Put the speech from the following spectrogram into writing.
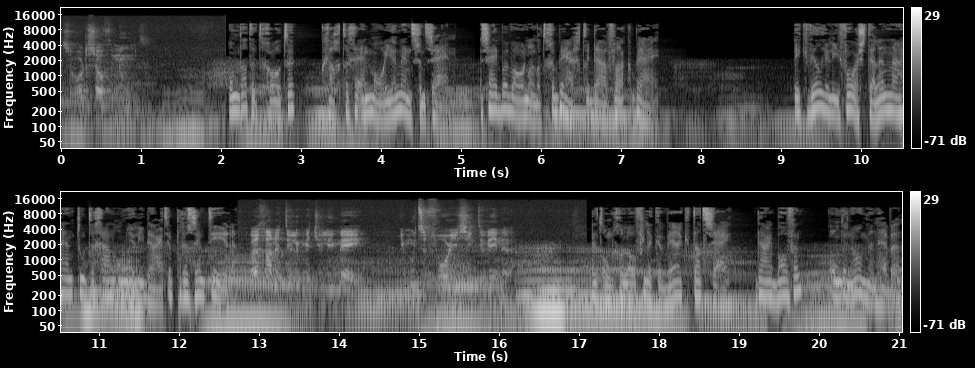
Ze worden zo genoemd. Omdat het grote, krachtige en mooie mensen zijn. Zij bewonen het gebergte daar vlakbij. Ik wil jullie voorstellen naar hen toe te gaan om jullie daar te presenteren. Wij gaan natuurlijk met jullie mee. Je moet ze voor je zien te winnen. Het ongelooflijke werk dat zij, daarboven, ondernomen hebben.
